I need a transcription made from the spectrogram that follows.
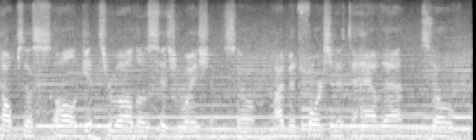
helps us all get through all those situations. So I've been fortunate to have that. So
